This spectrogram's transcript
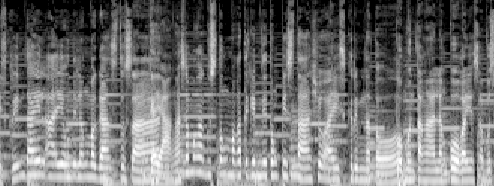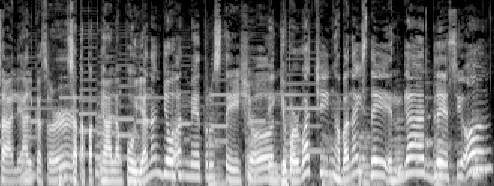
ice cream dahil ayaw nilang magastusan. Kaya nga sa mga gustong makatikim nitong pistachio ice cream na to, pumunta nga lang po kayo sa Busali Alcazar. Sa tapat nga lang po yan ng Joan Metro Station. Thank you for watching. Have a nice day and God bless you all.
